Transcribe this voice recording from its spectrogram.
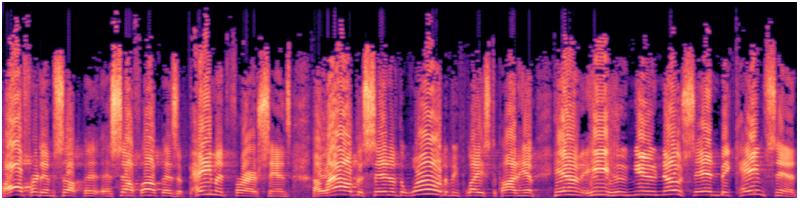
offered Himself, himself up as a payment for our sins, allowed the sin of the world to be placed upon Him. Him, He who knew no sin became sin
